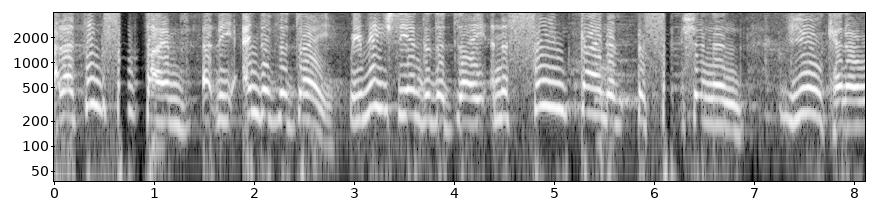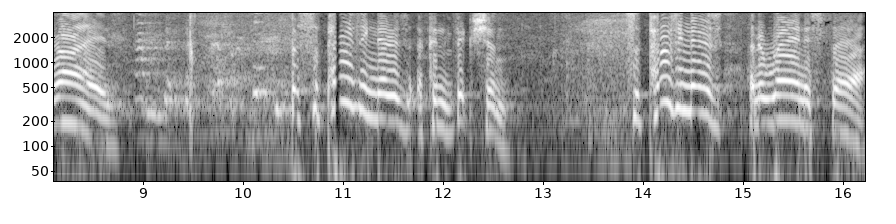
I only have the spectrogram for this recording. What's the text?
And I think sometimes at the end of the day, we reach the end of the day and the same kind of perception and view can arise. But supposing there is a conviction, supposing there is an awareness there,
